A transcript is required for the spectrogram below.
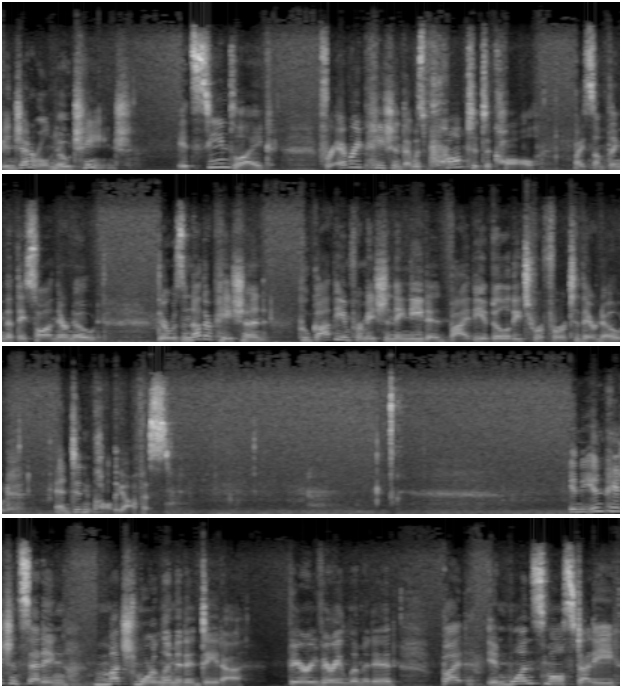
in general, no change. It seemed like for every patient that was prompted to call by something that they saw in their note, there was another patient who got the information they needed by the ability to refer to their note and didn't call the office. In the inpatient setting, much more limited data, very, very limited. But in one small study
